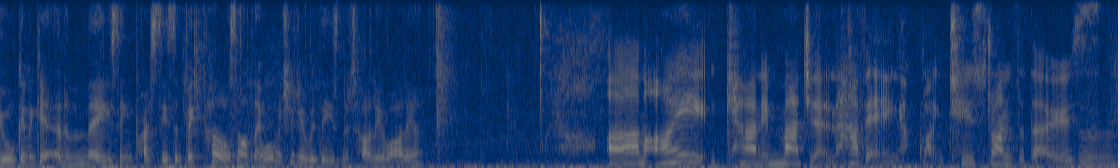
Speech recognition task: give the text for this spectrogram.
You're going to get an amazing price. These are big pearls, aren't they? What would you do with these, Natalia Walia? Um, I can imagine having like two strands of those. Mm.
